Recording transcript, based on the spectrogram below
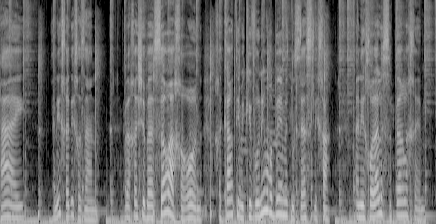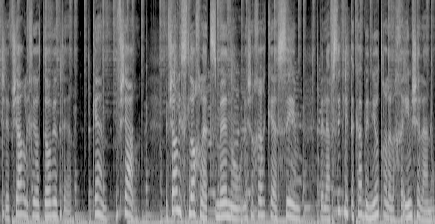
היי, אני חדי חזן, ואחרי שבעשור האחרון חקרתי מכיוונים רבים את נושא הסליחה, אני יכולה לספר לכם שאפשר לחיות טוב יותר. כן, אפשר. אפשר לסלוח לעצמנו, לשחרר כעסים, ולהפסיק להיתקע בניוטרל על החיים שלנו.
